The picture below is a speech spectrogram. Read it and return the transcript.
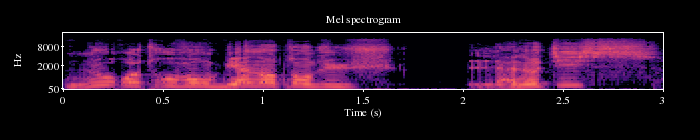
Nous retrouvons bien entendu la notice.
